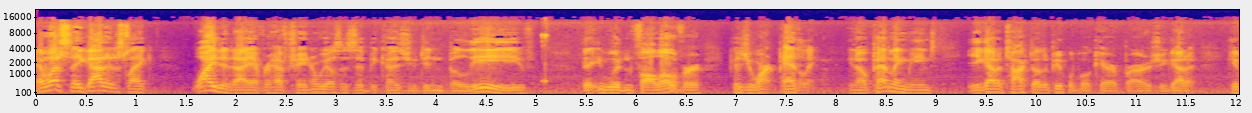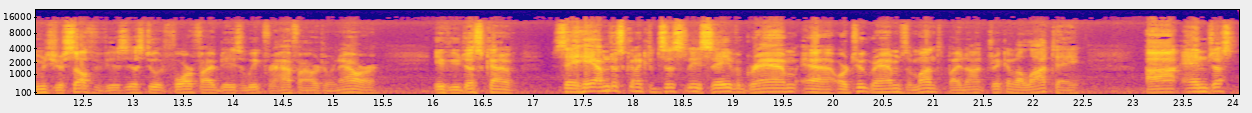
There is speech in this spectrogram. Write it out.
and once they got it, it's like, why did I ever have trainer wheels? I said, because you didn't believe that you wouldn't fall over because you weren't pedaling. You know, pedaling means you got to talk to other people about Karatbars. You got to convince yourself if you just do it four or five days a week for half hour to an hour. If you just kind of say, hey, I'm just going to consistently save a gram uh, or two grams a month by not drinking a latte, uh, and just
